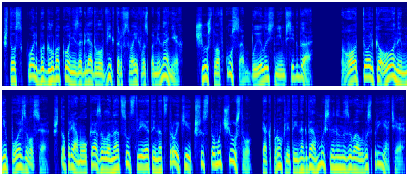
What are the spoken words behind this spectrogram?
что сколь бы глубоко не заглядывал Виктор в своих воспоминаниях, чувство вкуса было с ним всегда. Вот только он им не пользовался, что прямо указывало на отсутствие этой надстройки к шестому чувству, как проклятый иногда мысленно называл восприятие.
